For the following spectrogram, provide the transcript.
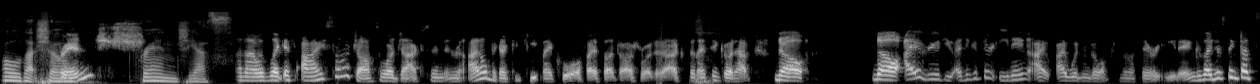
Oh, that show. Fringe. Fringe, yes. And I was like, if I saw Joshua Jackson, and I don't think I could keep my cool if I saw Joshua Jackson. I think I would have no, no. I agree with you. I think if they're eating, I I wouldn't go up to them if they were eating because I just think that's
